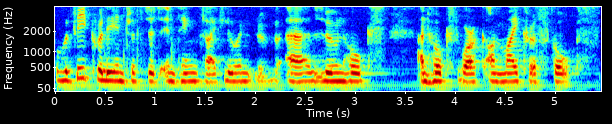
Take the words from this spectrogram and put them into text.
but was equally interested in things like Lewin, uh, and Hooke's work on microscopes.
